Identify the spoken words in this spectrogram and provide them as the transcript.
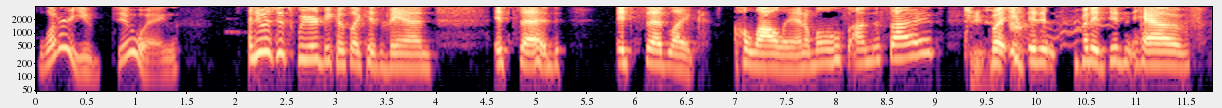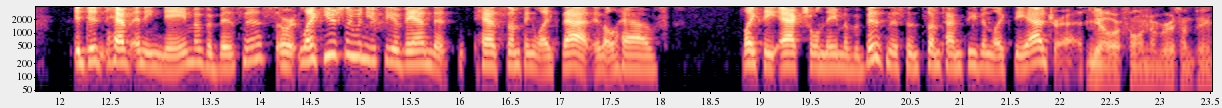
what are you doing? And it was just weird because like his van it said it said like halal animals on the side Jesus. but it didn't but it didn't have it didn't have any name of a business or like usually when you see a van that has something like that, it'll have like the actual name of a business and sometimes even like the address. Yeah, or phone number or something.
